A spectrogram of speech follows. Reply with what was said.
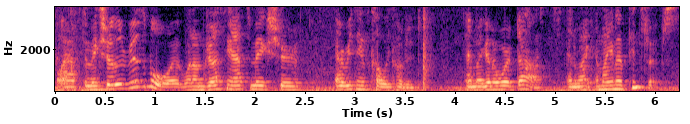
Well, I have to make sure they're visible. When I'm dressing, I have to make sure everything's color coded. Am I going to wear dots? And am I, am I going to have pinstripes?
